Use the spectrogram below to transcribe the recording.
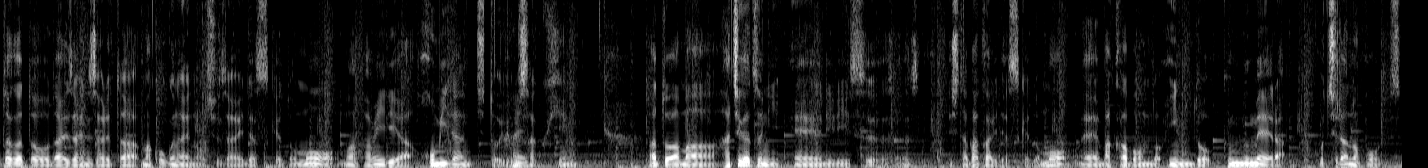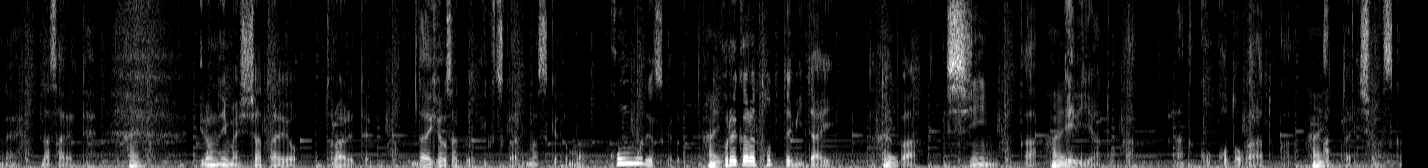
方々を題材にされた、まあ、国内の取材ですけども「まあ、ファミリア保見団地」という作品、あとはまあ8月に、えーリリースしたばかりですけども「えーバカボンドインドクンブメーラ」こちらの方ですね出されて。はい。いろんな今被写体を撮られてる。代表作いくつかありますけども。今後ですけど、はい。これから撮ってみたい。例えばシーンとかはい。エリアとか、なんかこう事柄とかはい。あったりしますか、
